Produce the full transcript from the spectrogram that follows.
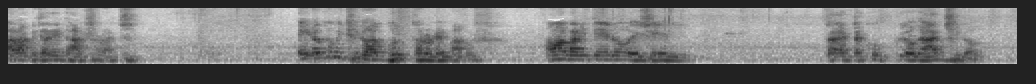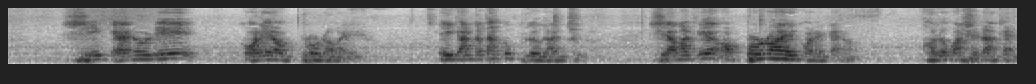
আর আমি তাদের গান শোনাচ্ছি। এইরকমই ছিল অদ্ভুত ধরনের মানুষ। আমার বাড়িতে এলো, এসে তার একটা খুব প্রিয় গান ছিল, সে কেন রে করে অপ্রণয়। এই গানটা তার খুব প্রিয় গান ছিল। সে আমাকে অপ্রণয় করে কেন? ভালোবাসে না কেন?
